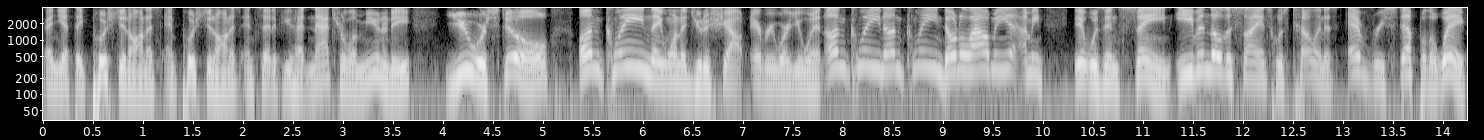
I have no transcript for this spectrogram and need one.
and yet they pushed it on us and pushed it on us and said if you had natural immunity, you were still unclean. They wanted you to shout everywhere you went, unclean, unclean, don't allow me. I mean, it was insane. Even though the science was telling us every step of the way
